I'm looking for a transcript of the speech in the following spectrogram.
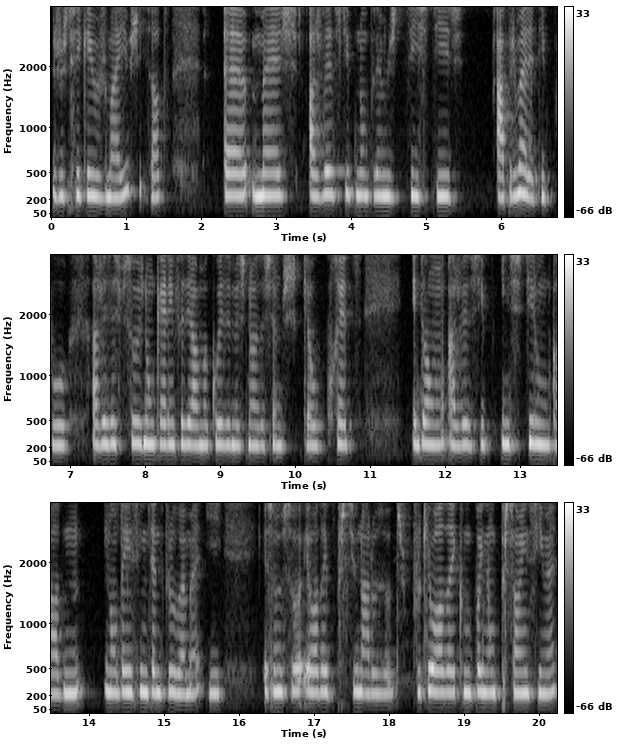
justifiquem os meios, exato. Uh, mas às vezes tipo, não podemos desistir à primeira. Tipo, às vezes as pessoas não querem fazer alguma coisa, mas nós achamos que é o correto. Então, às vezes, tipo, insistir um bocado não tem assim tanto problema. E eu sou uma pessoa, eu odeio pressionar os outros, porque eu odeio que me ponham pressão em cima.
